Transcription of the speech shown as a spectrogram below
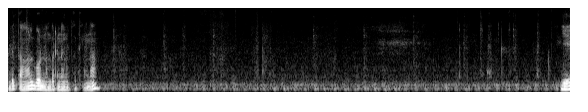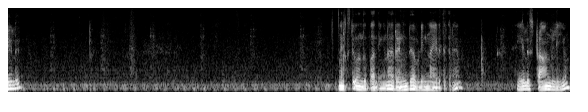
அடுத்த ஆல் போர்டு நம்பர் என்னென்னு பார்த்தீங்கன்னா ஏழு. நெக்ஸ்ட்டு வந்து பார்த்திங்கன்னா ரெண்டு அப்படின்னு நான் எடுத்துக்கிறேன். ஏழு ஸ்ட்ராங்லேயும்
